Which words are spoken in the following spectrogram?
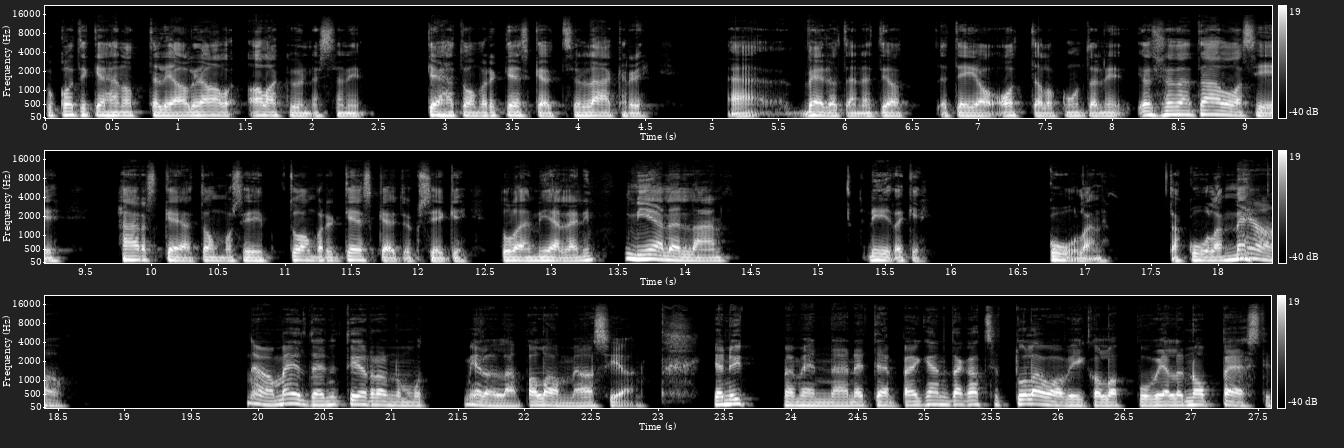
kun kotikehän ottelija oli al- alakynnessä, niin kehätuomari keskeytti sen lääkäri ää, vedoten, että, jo, että ei ole ottelukunto, niin jos jotain tällaisia härskejä tuommoisia tuomarin keskeytyksiäkin tulee mieleen, niin mielellään niitäkin kuulen, tai kuulemme. Joo. Joo, meiltä ei nyt irronnut, mutta mielellään palaamme asiaan. Ja nyt me mennään eteenpäin. Käännetään katse tulevaan viikonloppuun vielä nopeasti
